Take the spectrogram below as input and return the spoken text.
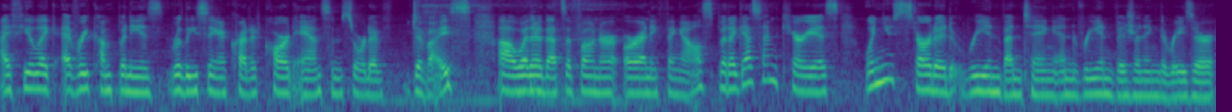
I feel like every company is releasing a credit card and some sort of device, uh, whether that's a phone or, or anything else. But I guess I'm curious when you started reinventing and re envisioning the Razr,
